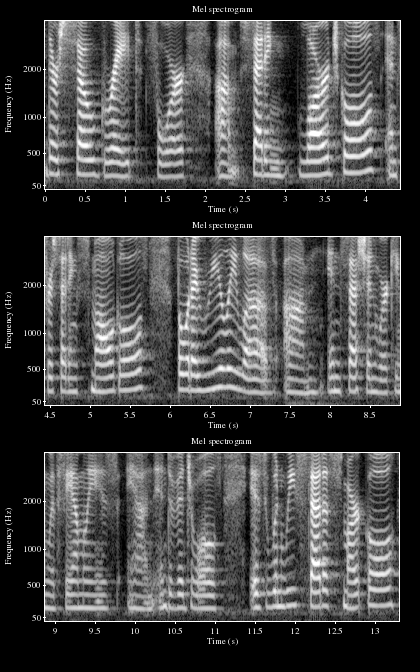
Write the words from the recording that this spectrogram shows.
they're so great for um, setting large goals and for setting small goals. But what I really love um, in session working with families and individuals is when we set a SMART goal,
